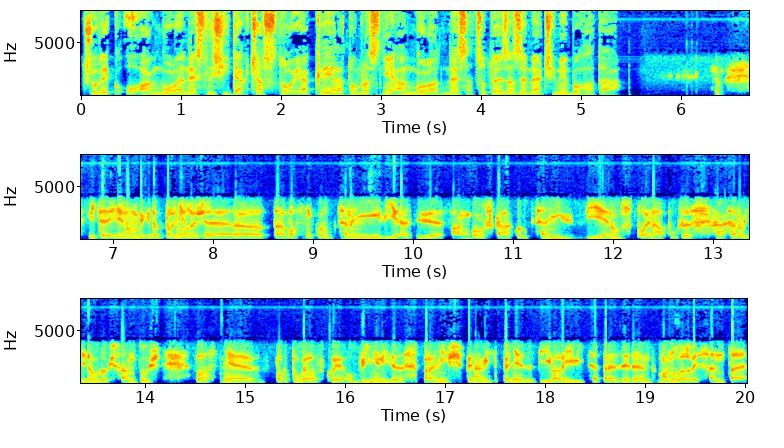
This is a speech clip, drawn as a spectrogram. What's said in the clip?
člověk o Angole neslyší tak často. Jak je na tom vlastně Angola dnes a co to je za země a čím je bohatá? Víte, jenom bych doplnil, že uh, ta vlastně korupce není výrazně, angolská korupce není jenom spojená pouze s rodinou Doš Santuš. Vlastně v Portugalsku je obviněný ze spraní špinavých peněz bývalý viceprezident Manuel Vicente,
